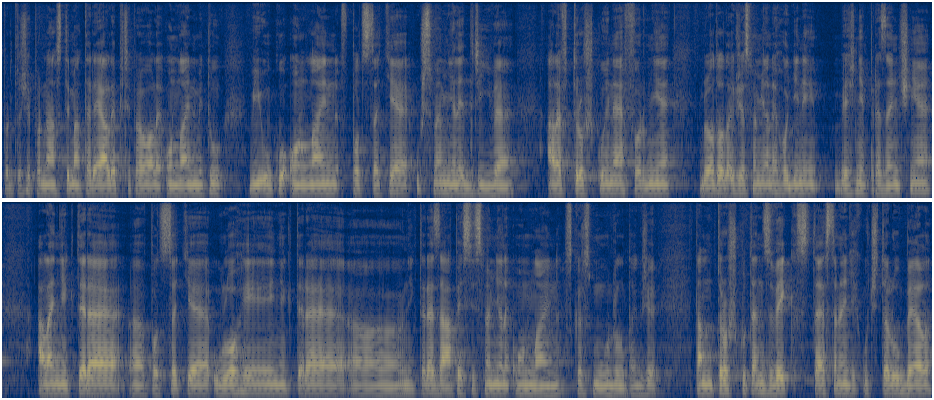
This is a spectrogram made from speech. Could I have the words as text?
protože pro nás ty materiály připravovali online. My tu výuku online v podstatě už jsme měli dříve, ale v trošku jiné formě. Bylo to tak, že jsme měli hodiny běžně prezenčně, ale některé eh, v podstatě úlohy, některé, eh, některé zápisy jsme měli online skrz Moodle, takže tam trošku ten zvyk z té strany těch učitelů byl,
